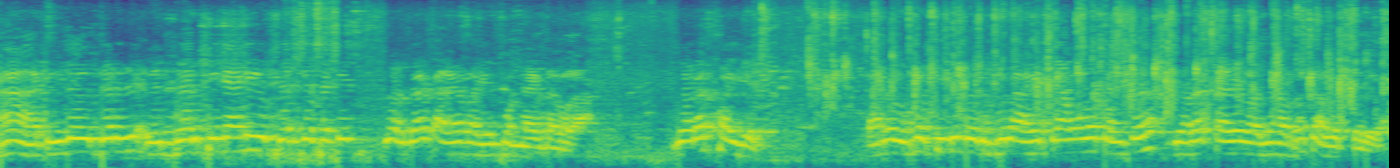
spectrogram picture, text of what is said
हा आठवीच्या विद्यार्थी विद्यार्थीने आणि विद्यार्थ्यासाठी स्पर्धा टाळल्या पाहिजेत पुन्हा एकदा बघा. जोरात पाहिजेत कारण उपस्थिती भरपूर आहे त्यामुळे त्यांचं जोरात टाळे वाजून आपण स्वागत करूया.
